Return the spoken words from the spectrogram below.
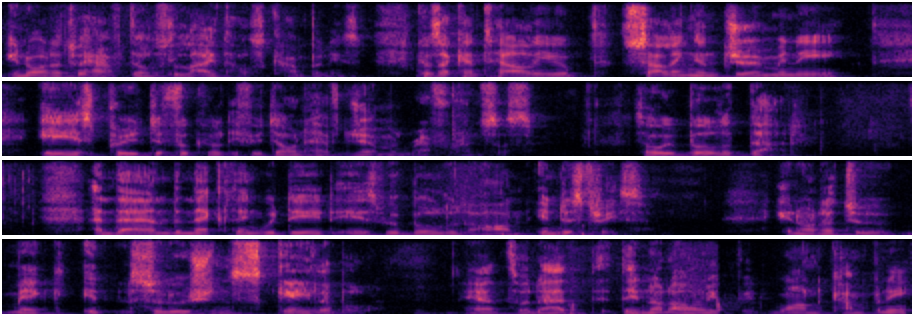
in order to have those lighthouse companies. Because I can tell you, selling in Germany is pretty difficult if you don't have German references. So we built that. And then the next thing we did is we built it on industries in order to make it, solutions scalable. Yeah, so that they not only fit one company,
